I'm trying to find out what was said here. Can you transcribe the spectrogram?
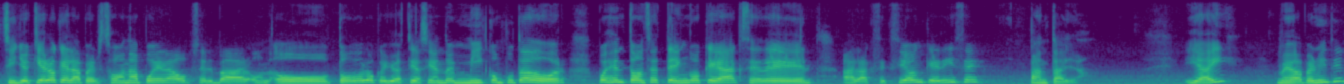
Si yo quiero que la persona pueda observar o, todo lo que yo estoy haciendo en mi computador, pues entonces tengo que acceder a la sección que dice pantalla. Y ahí me va a permitir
